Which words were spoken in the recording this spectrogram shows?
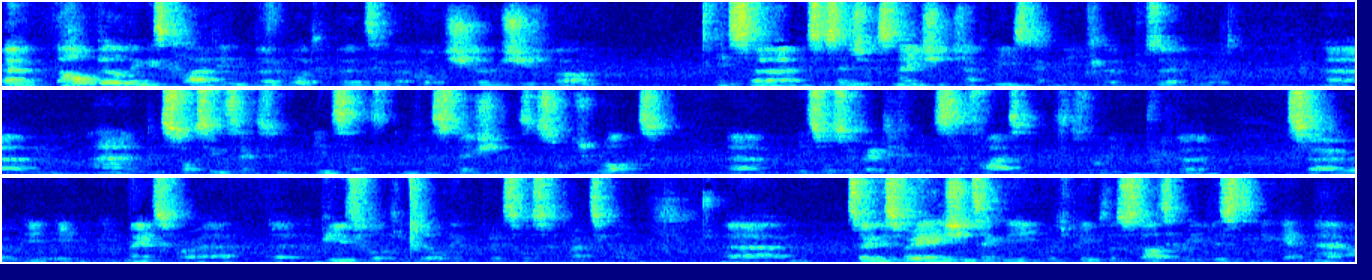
Um, the whole building is clad in burnt wood, burnt timber called Sho Shukiban. It's, uh, it's essentially it's an ancient Japanese technique of preserving wood, um, and it stops insects, insect infestations, it stops rot. Um, it's also very difficult to set fire to because it's already pre-burned. So it, it, it makes for a, a, a beautiful looking building, but it's also practical. Um, so this very ancient technique, which people have started revisiting again now,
